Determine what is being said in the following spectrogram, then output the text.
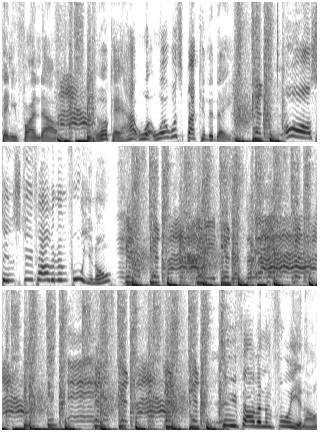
Then you find out, okay, how, what, what- what's back in the day? Oh, since 2004, you know. 2004, you know.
